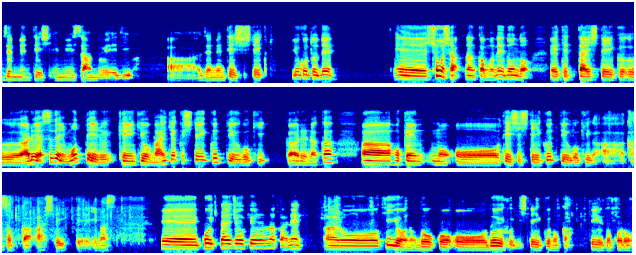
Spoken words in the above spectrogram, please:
全面停止、MS&AD はあ全面停止していくということで、えー、商社なんかもね、どんどん、え、撤退していく、あるいはすでに持っている権益を売却していくっていう動きがある中、あ保険も停止していくっていう動きが加速化していっています。えー、こういった状況の中ね、あの企業の動向をどういうふうにしていくのかっていうところ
